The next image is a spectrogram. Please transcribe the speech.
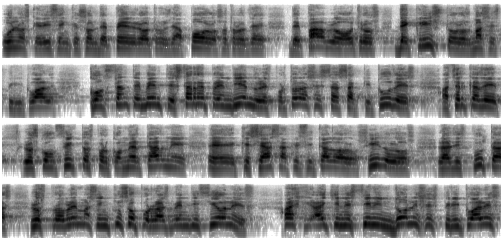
unos que dicen que son de Pedro, otros de Apolos, otros de, de Pablo, otros de Cristo, los más espirituales. Constantemente está reprendiéndoles por todas estas actitudes acerca de los conflictos por comer carne eh, que se ha sacrificado a los ídolos, las disputas, los problemas incluso por las bendiciones. Hay, quienes tienen dones espirituales,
